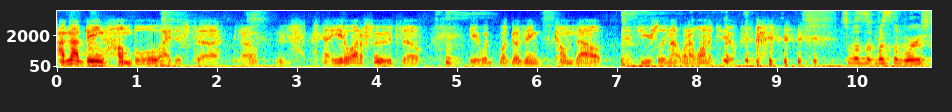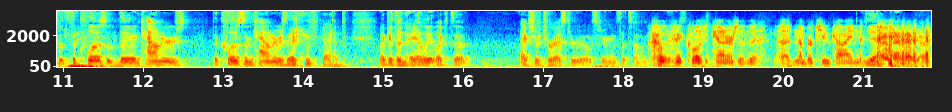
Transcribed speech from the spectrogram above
I'm not being humble. I just, uh, you know, I eat a lot of food, so yeah, what what goes in comes out. and It's usually not what I want it to. So what's the, what's the worst? What's the close the encounters? The close encounters that you've had? Like it's an alien, like it's a extraterrestrial experience. That's how I'm. Close encounters of the uh, number two kind. Yeah, there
